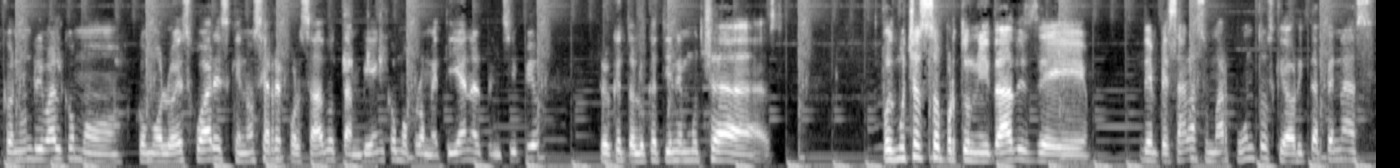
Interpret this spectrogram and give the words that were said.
con un rival como, como lo es Juárez, que no se ha reforzado tan bien como prometían al principio, creo que Toluca tiene muchas, pues muchas oportunidades de, de empezar a sumar puntos que ahorita apenas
